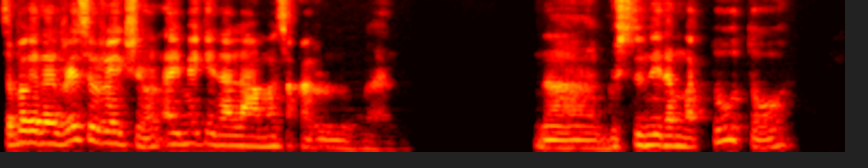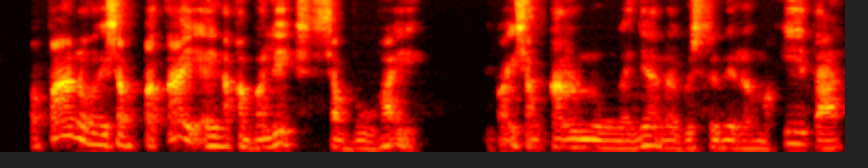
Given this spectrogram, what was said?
Sapagat ang resurrection ay may kinalaman sa karunungan na gusto nilang matuto paano ang isang patay ay nakabalik sa buhay. Diba? Isang karunungan niya na gusto nilang makita,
